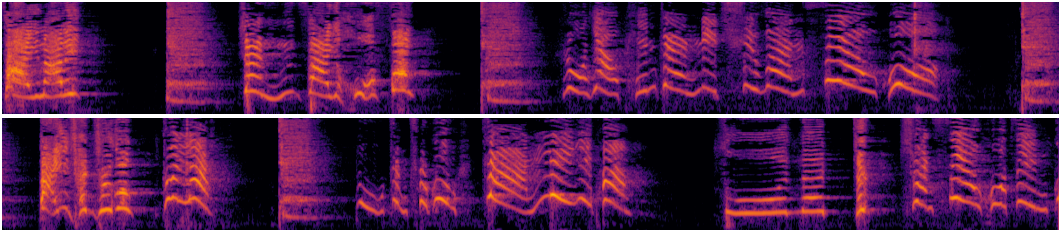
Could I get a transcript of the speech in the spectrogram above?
在哪里？朕在何方？若要凭证，你去问萧何。待臣出宫。准了。不准出宫，站立一旁。遵了旨。宣萧何进宫。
